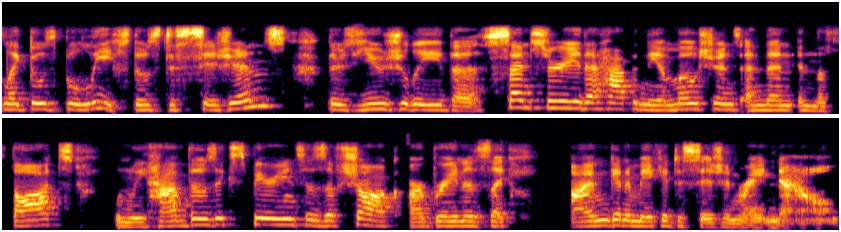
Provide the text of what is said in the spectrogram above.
like those beliefs those decisions there's usually the sensory that happen the emotions and then in the thoughts when we have those experiences of shock our brain is like I'm going to make a decision right now,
